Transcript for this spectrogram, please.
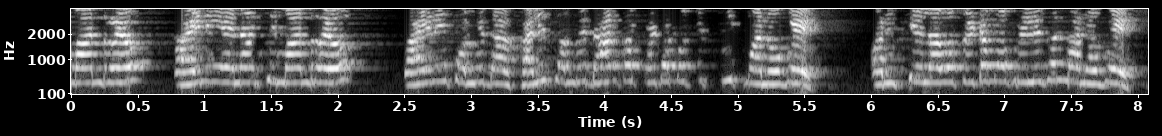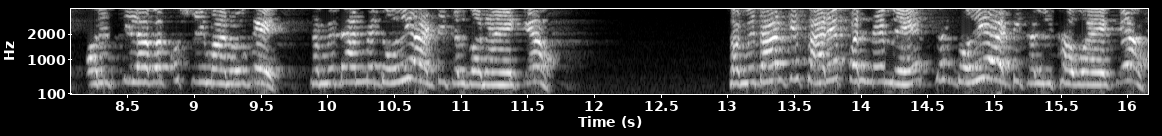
मान रहे हो काहे नहीं एनआरसी मान रहे हो। नहीं, संविधान, खाली संविधान का फ्रीडम ऑफ़ स्पीच मानोगे, और इसके अलावा फ्रीडम ऑफ़ रिलीजन मानोगे, और इसके अलावा कुछ नहीं मानोगे, संविधान में दो ही आर्टिकल बना है क्या? संविधान के सारे पन्ने में सिर्फ़ दो ही आर्टिकल लिखा हुआ है क्या?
